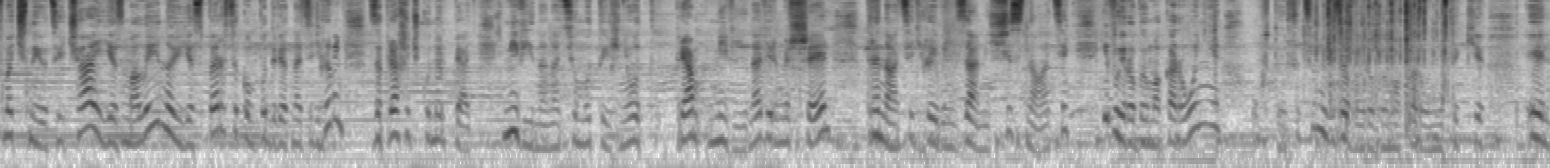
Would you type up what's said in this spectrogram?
смачний оцей чай, є з малиною, є з персиком по 19 гривень за пляшечку 0,5. Мівіна на цьому тижні. От прям мівіна, вірмішель 13 гривень замість 16. І вироби макаронні. Ух ти, що це них за вироби макаронні? Такі ель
